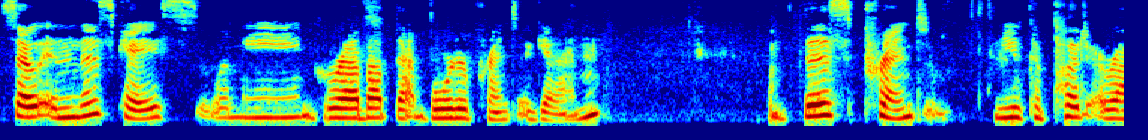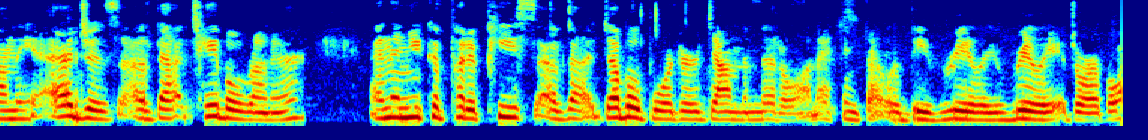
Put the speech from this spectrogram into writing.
So in this case, let me grab up that border print again. This print you could put around the edges of that table runner and then you could put a piece of that double border down the middle and i think that would be really really adorable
